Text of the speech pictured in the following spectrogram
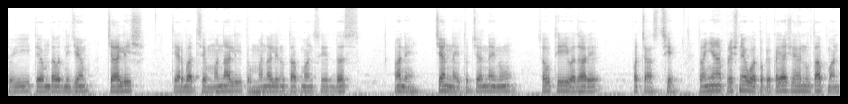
તો એ તે અમદાવાદની જેમ ચાલીસ. ત્યારબાદ છે મનાલી, તો મનાલીનું તાપમાન છે દસ. અને ચેન્નઈ, તો ચેન્નઈનું સૌથી વધારે પચાસ છે. તો અહીંયા પ્રશ્ન એવો હતો કે કયા શહેરનું તાપમાન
